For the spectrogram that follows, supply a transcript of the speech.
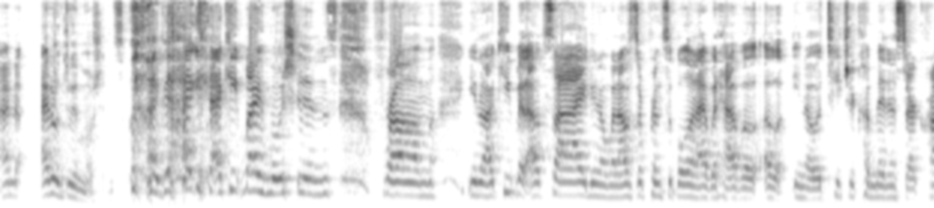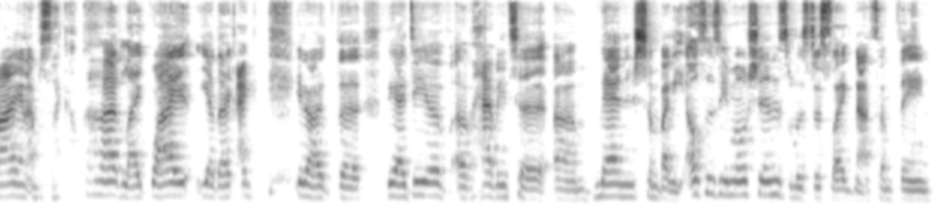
I, I, I don't do emotions I, I, keep my emotions from you know i keep it outside you know when i was a principal and i would have a, a you know a teacher come in and start crying i'm just like oh god like why yeah like i you know the the idea of, of having to um, manage somebody else's emotions was just like not something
